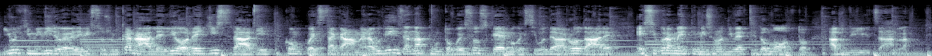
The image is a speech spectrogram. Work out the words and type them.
gli ultimi video che avete visto sul canale li ho registrati con questa camera utilizzando appunto questo schermo che si poteva ruotare e sicuramente mi sono divertito molto ad utilizzarla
